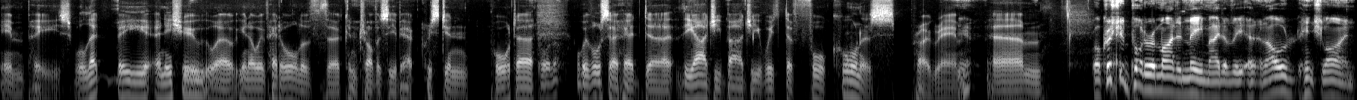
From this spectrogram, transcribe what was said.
MPs? Will that be an issue? Uh, you know, we've had all of the controversy about Christian Porter. Porter. We've also had uh, the argy bargy with the Four Corners program. Um, Well, Christian Porter reminded me, mate, of the, an old Hinch line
